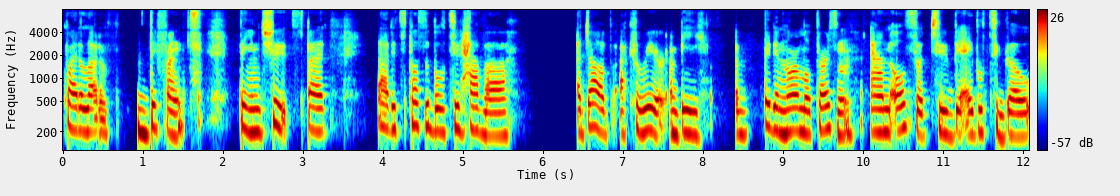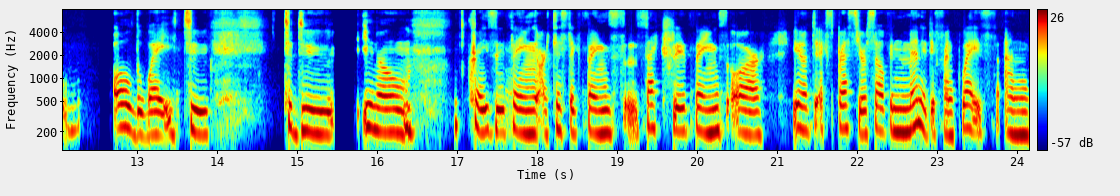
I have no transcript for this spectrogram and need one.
quite a lot of different themed shoots, but that it's possible to have a a job, a career, and be pretty normal person and also to be able to go all the way to to do you know crazy thing artistic things sexy things or you know to express yourself in many different ways. And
